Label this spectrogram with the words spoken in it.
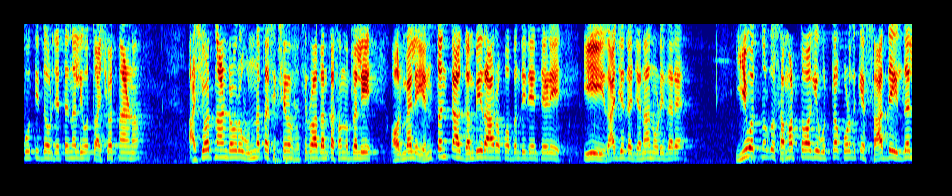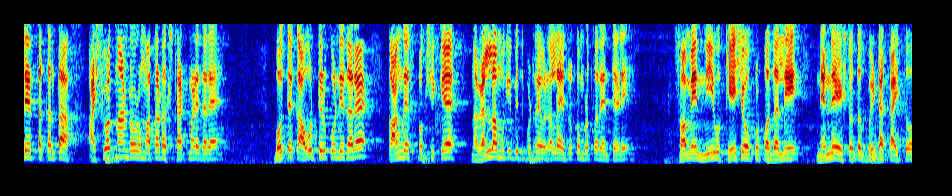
ಕೂತಿದ್ದವ್ರ ಜೊತೆಯಲ್ಲಿ ಇವತ್ತು ಅಶ್ವಥ್ ನಾರಾಯಣ ಅಶ್ವಥ್ ನಾರಾಯಣರವರು ಉನ್ನತ ಶಿಕ್ಷಣ ಸಚಿವರಾದಂಥ ಸಂದರ್ಭದಲ್ಲಿ ಅವ್ರ ಮೇಲೆ ಎಂತೆಂಥ ಗಂಭೀರ ಆರೋಪ ಬಂದಿದೆ ಅಂತೇಳಿ ಈ ರಾಜ್ಯದ ಜನ ನೋಡಿದ್ದಾರೆ. ಇವತ್ತಿನವರೆಗೂ ಸಮರ್ಥವಾಗಿ ಉತ್ತರ ಕೊಡೋದಕ್ಕೆ ಸಾಧ್ಯ ಇಲ್ಲದಲೇ ಇರ್ತಕ್ಕಂಥ ಅಶ್ವಥ್ ನಾರಾಯಣರವರು ಮಾತಾಡೋಕ್ಕೆ ಸ್ಟಾರ್ಟ್ ಮಾಡಿದ್ದಾರೆ. ಬಹುತೇಕ ಅವ್ರು ತಿಳ್ಕೊಂಡಿದ್ದಾರೆ, ಕಾಂಗ್ರೆಸ್ ಪಕ್ಷಕ್ಕೆ ನಾವೆಲ್ಲ ಮುಗಿ ಬಿದ್ದುಬಿಟ್ರೆ ಇವರೆಲ್ಲ ಎದುರ್ಕೊಂಡ್ಬಿಡ್ತಾರೆ ಅಂತೇಳಿ. ಸ್ವಾಮಿ, ನೀವು ಕೇಶವ ಕೃಪದಲ್ಲಿ ನಿನ್ನೆ ಎಷ್ಟೊತ್ತಿಗೆ ಬೈಠಕ್ಕಾಯಿತು?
